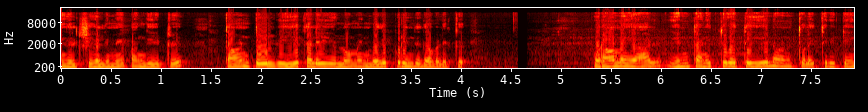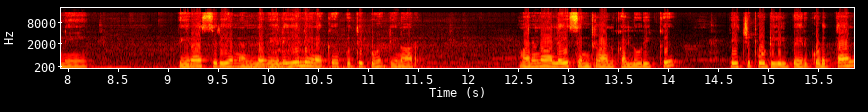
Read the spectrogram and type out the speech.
நிகழ்ச்சிகளுமே பங்கேற்று தான் தோல்வியை தழுவியுள்ளோம் என்பது புரிந்தது அவளுக்கு. பொறாமையால் என் தனித்துவத்தையே நான் தொலைத்து விட்டேனே. பேராசிரியர் நல்ல வேளையில் எனக்கு புத்தி புகட்டினார். மறுநாளே சென்றாள் கல்லூரிக்கு பேச்சு போட்டியில் பெயர் கொடுத்தால்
